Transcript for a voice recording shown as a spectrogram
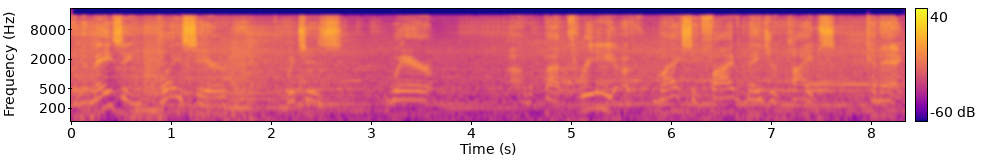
an amazing place here, which is where uh, about three, uh, well, actually five major pipes connect.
